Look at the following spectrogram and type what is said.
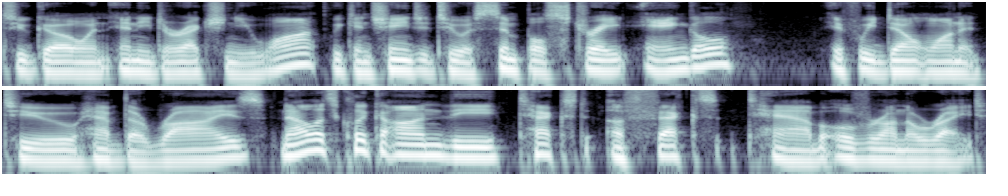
to go in any direction you want. We can change it to a simple straight angle if we don't want it to have the rise. Now let's click on the text effects tab over on the right.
